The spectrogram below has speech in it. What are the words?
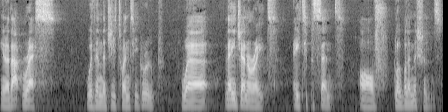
You know, that rests within the G20 group, where they generate 80% of global emissions.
